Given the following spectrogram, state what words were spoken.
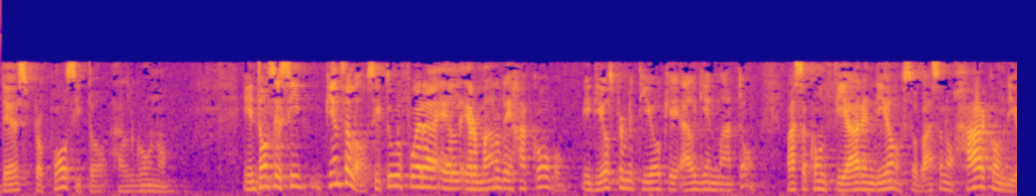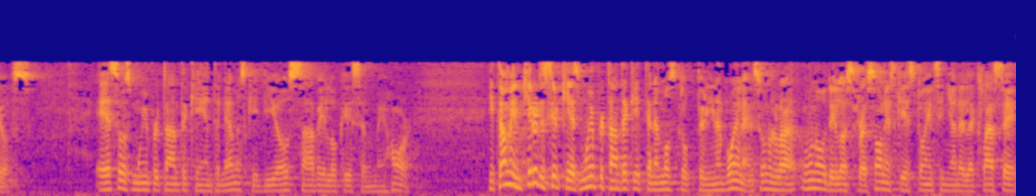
despropósito alguno. Entonces, sí, piénsalo, si tú fuera el hermano de Jacobo y Dios permitió que alguien mató, vas a confiar en Dios o vas a enojar con Dios. Eso es muy importante que entendamos que Dios sabe lo que es el mejor. Y también quiero decir que es muy importante que tenemos doctrina buena. Es una de las razones que estoy enseñando en la clase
